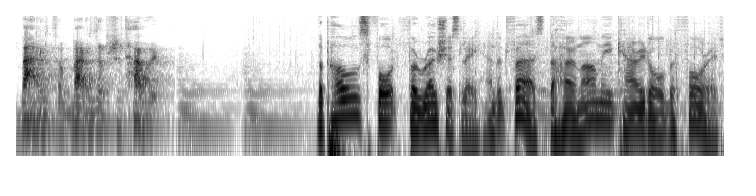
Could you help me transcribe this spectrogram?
bardzo, bardzo przydały. The Poles fought ferociously, and at first the Home Army carried all before it,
